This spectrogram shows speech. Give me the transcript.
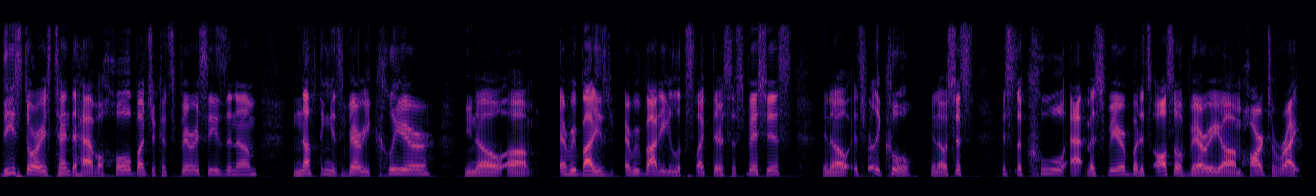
These stories tend to have a whole bunch of conspiracies in them. Nothing is very clear. You know, um, everybody's everybody looks like they're suspicious. You know, it's really cool. You know, it's just it's is a cool atmosphere, but it's also very um, hard to write.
